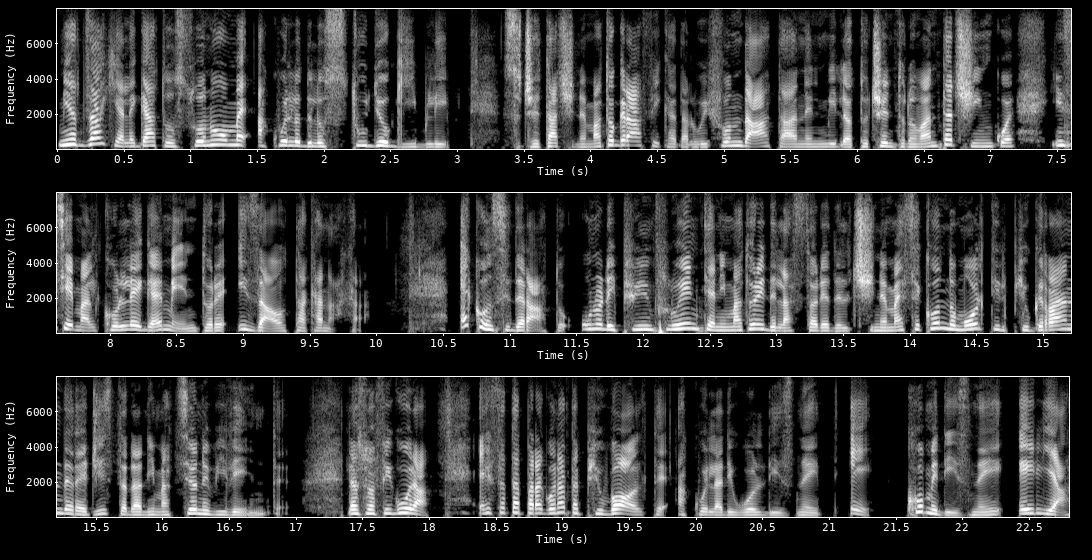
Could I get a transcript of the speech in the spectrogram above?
Miyazaki ha legato il suo nome a quello dello studio Ghibli, società cinematografica da lui fondata nel 1895 insieme al collega e mentore Isao Takanaka. È considerato uno dei più influenti animatori della storia del cinema e secondo molti il più grande regista d'animazione vivente. La sua figura è stata paragonata più volte a quella di Walt Disney e, come Disney, egli ha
